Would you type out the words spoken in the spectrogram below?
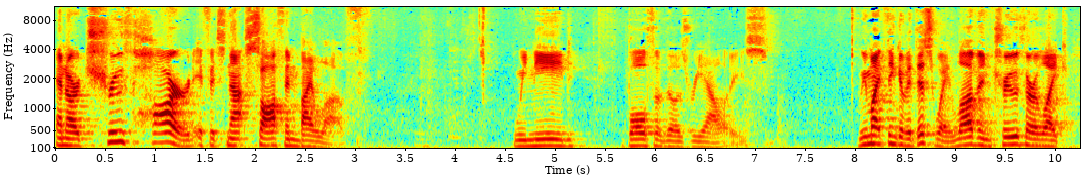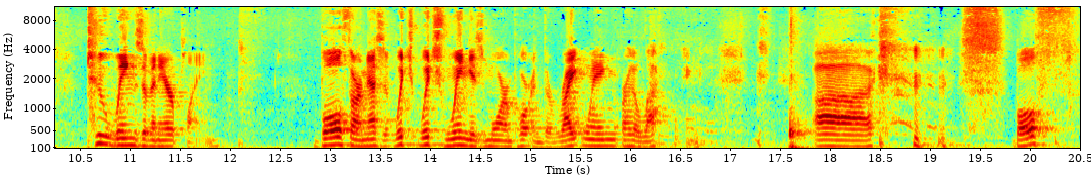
and our truth hard if it's not softened by love. We need both of those realities. We might think of it this way love and truth are like two wings of an airplane. Both are necessary. Which, which wing is more important, the right wing or the left wing? Uh, both.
